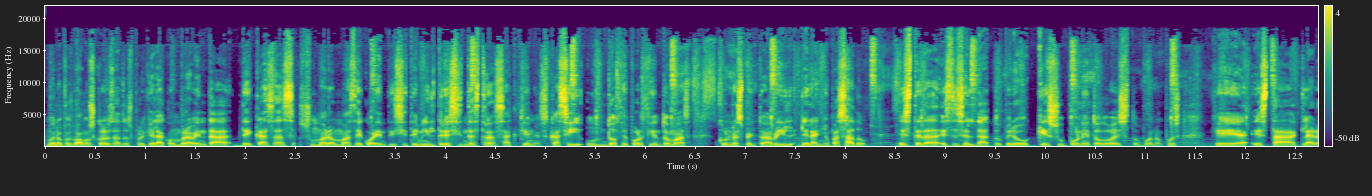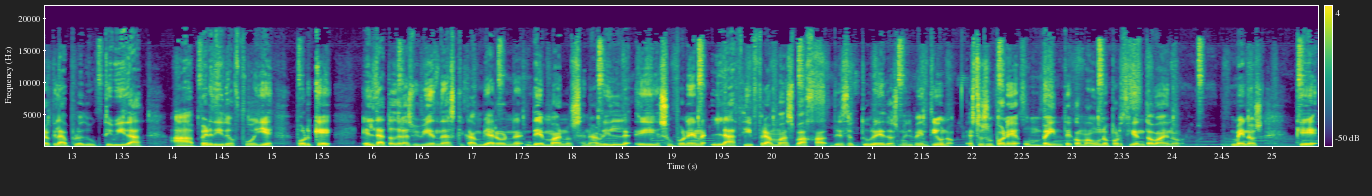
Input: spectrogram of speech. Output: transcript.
Bueno, pues vamos con los datos, porque la compraventa de casas sumaron más de 47.300 transacciones, casi un 12% más con respecto a abril del año pasado. Este, este es el dato, pero ¿qué supone todo esto? Bueno, pues que está claro que la productividad ha perdido fuelle. ¿Por qué? El dato de las viviendas que cambiaron de manos en abril eh, suponen la cifra más baja desde octubre de 2021. Esto supone un 20,1% menos que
